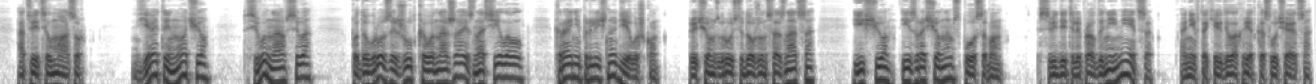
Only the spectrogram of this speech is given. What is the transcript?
— ответил Мазур. «Я этой ночью всего-навсего под угрозой жуткого ножа изнасиловал крайне приличную девушку, причем с грустью должен сознаться, еще и извращенным способом. Свидетелей, правда, не имеется, они в таких делах редко случаются»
